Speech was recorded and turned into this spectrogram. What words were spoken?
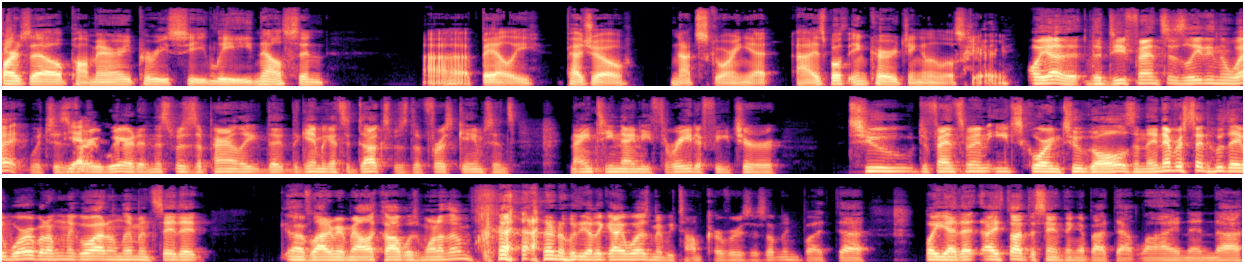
Barzal, Palmieri, Parise, Lee, Nelson, uh, Bailey, Pageau. Not scoring yet uh, is both encouraging and a little scary. Well, yeah, the, the defense is leading the way, which is Yeah. very weird. And this was apparently the, the game against the Ducks was the first game since 1993 to feature two defensemen each scoring two goals. And they never said who they were, but I'm going to go out on limb and say that uh, Vladimir Malakhov was one of them. I don't know who the other guy was, maybe Tom Kurvers or something. But uh, but yeah, that, I thought the same thing about that line. And uh,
